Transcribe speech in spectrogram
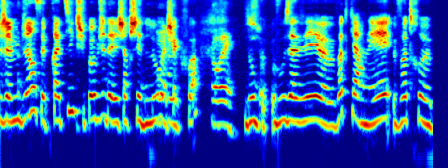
j'aime bien, c'est pratique. Je suis pas obligée d'aller chercher de l'eau à chaque fois. ouais Donc sûr. vous avez euh, votre carnet, votre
